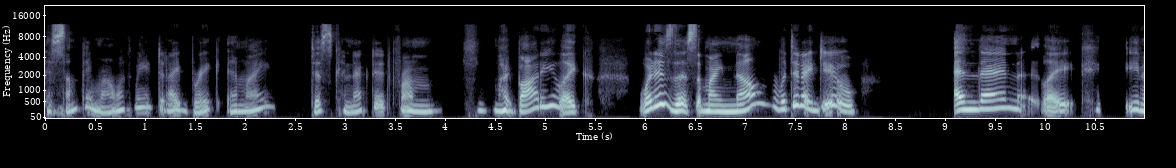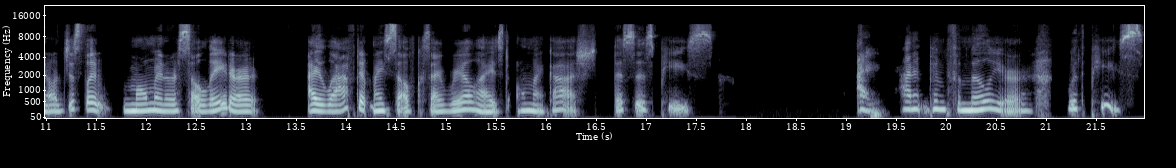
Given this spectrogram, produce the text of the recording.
is something wrong with me? Did I break? Am I disconnected from my body? Like, what is this? Am I numb? What did I do? And then, like, you know, just a moment or so later, I laughed at myself because I realized, oh my gosh, this is peace. I hadn't been familiar with peace.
